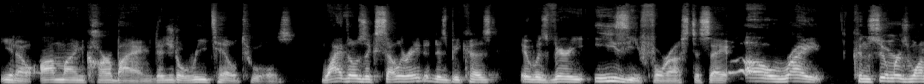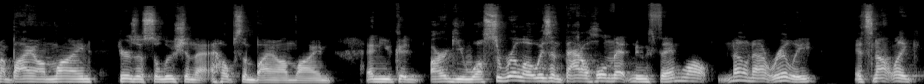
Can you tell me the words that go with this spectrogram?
you know, online car buying, digital retail tools. Why those accelerated is because it was very easy for us to say, oh, right, consumers want to buy online. Here's a solution that helps them buy online. And you could argue, well, Cirillo, isn't that a whole net new thing? Well, no, not really. It's not like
